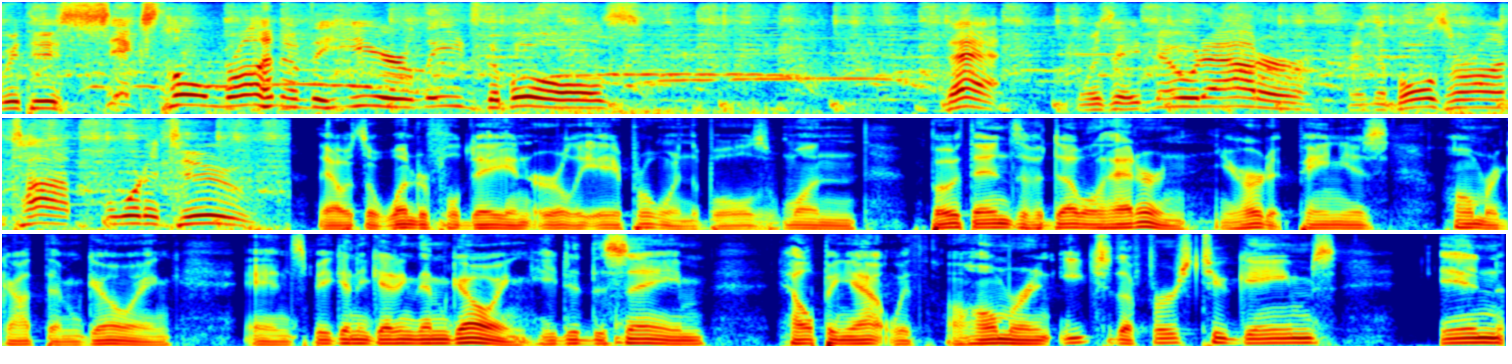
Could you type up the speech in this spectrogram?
with his sixth home run of the year, leads the Bulls. That was a no doubter, and the Bulls are on top, four to two. That was a wonderful day in early April when the Bulls won both ends of a doubleheader, and you heard it. Pena's homer got them going. And speaking of getting them going, he did the same, helping out with a homer in each of the first two games in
